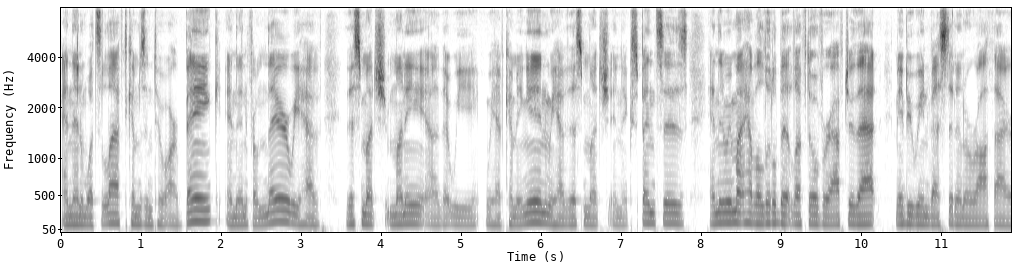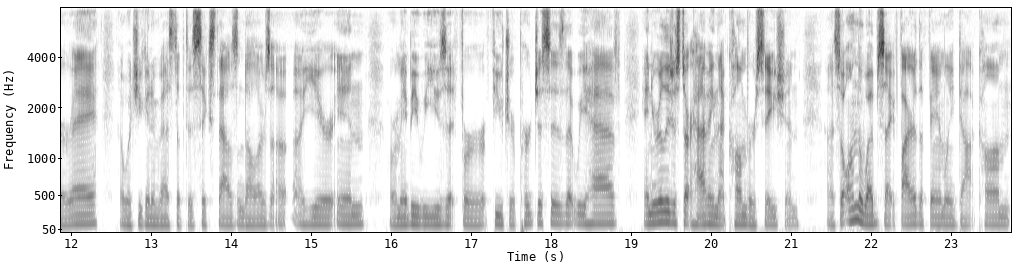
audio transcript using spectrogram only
and then what's left comes into our bank, and then from there we have this much money uh, that we we have coming in, we have this much in expenses, and then we might have a little bit left over after that. Maybe we invested in a Roth IRA, uh, which you can invest up to six thousand dollars a year in, or maybe we use it for future purchases that we have, and you really just start having that conversation. Uh, so on the website firethefamily.com,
